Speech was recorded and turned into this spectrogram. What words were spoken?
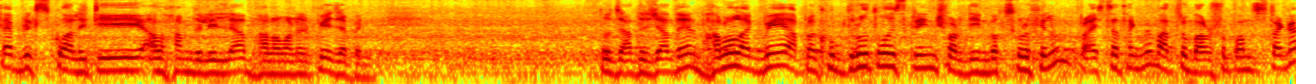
ফ্যাব্রিক্স কোয়ালিটি আলহামদুলিল্লাহ ভালো মানের পেয়ে যাবেন। তো যাদের যাদের ভালো লাগবে, আপনার খুব দ্রুত স্ক্রিনশট দিয়ে ইনবক্স করে ফেলুন। প্রাইসটা থাকবে মাত্র বারোশো পঞ্চাশ টাকা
